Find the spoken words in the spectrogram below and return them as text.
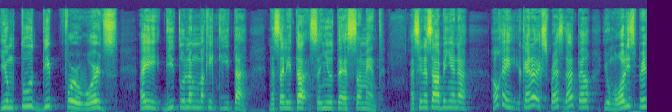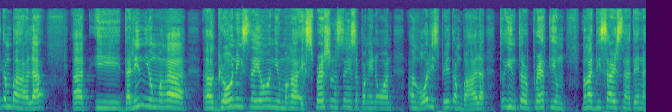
Yung too deep for words ay dito lang makikita na salita sa New Testament. At sinasabi niya na, okay, you cannot express that, pero yung Holy Spirit ang bahala at idalin yung mga uh, groanings na yon, yung mga expressions na yun sa Panginoon, ang Holy Spirit ang bahala to interpret yung mga desires natin na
